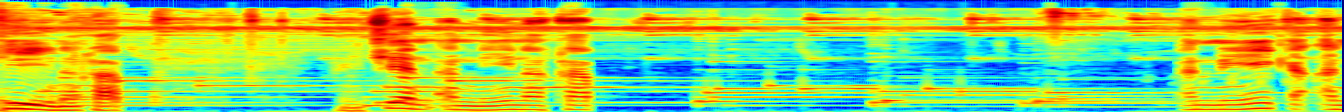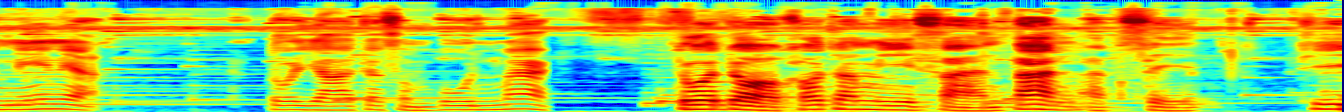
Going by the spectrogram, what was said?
ที่นะครับ อย่างเช่นอันนี้นะครับ อันนี้กับอันนี้เนี่ย ตัวยาจะสมบูรณ์มาก ตัวดอกเขาจะมีสารต้านอักเสบ ที่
